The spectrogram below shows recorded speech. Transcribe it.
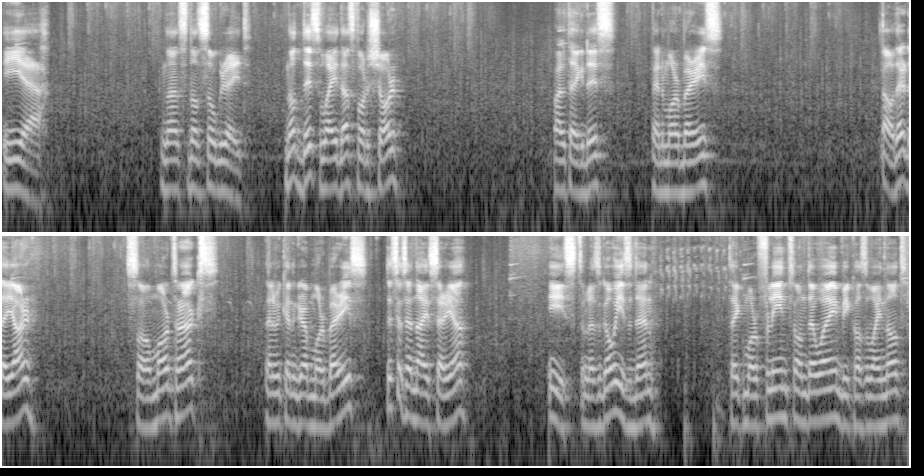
Yeah. That's not so great. Not this way, that's for sure. I'll take this. And more berries. Oh, there they are. So, more trucks. Then we can grab more berries. This is a nice area. East. Let's go east then. Take more flint on the way, because why not?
